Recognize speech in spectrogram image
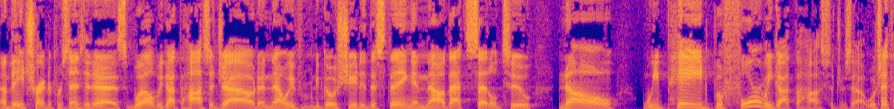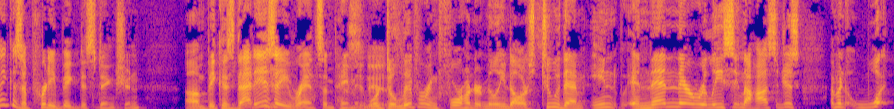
Now they tried to present it as, well, we got the hostage out, and now we've negotiated this thing, and now that's settled too. No, we paid before we got the hostages out, which I think is a pretty big distinction. Um, because that is a ransom payment. it We're is. delivering four hundred million dollars to them in, and then they're releasing the hostages. I mean, what?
